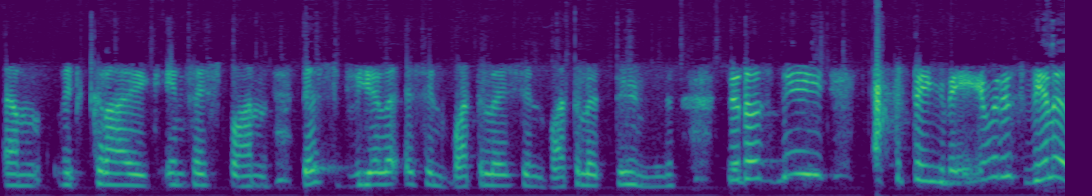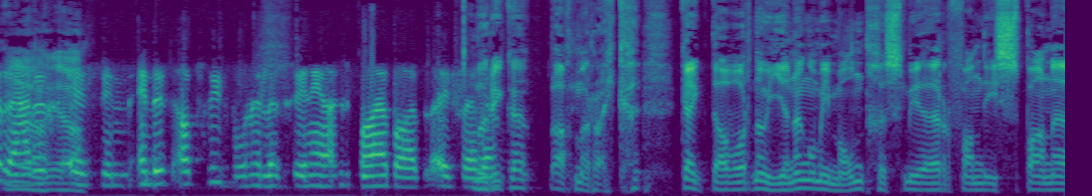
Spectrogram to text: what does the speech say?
ehm um, met Craig en sy span, dis wie hulle is en wat hulle is en wat hulle doen. So dit's nie acting nie, maar dis wie hulle ja, regtig ja, is en en dis absoluut wonderlik sien nee, ek is baie baie bly vir hulle. Marika, ag Marika, kyk daar word nou heuning om die mond gesmeer van die spanne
